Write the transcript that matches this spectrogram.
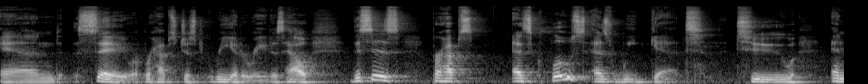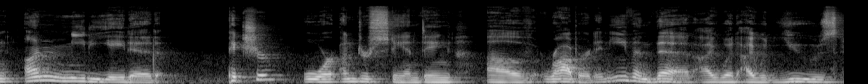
and say or perhaps just reiterate is how this is perhaps as close as we get to an unmediated picture or understanding of robert and even then i would i would use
